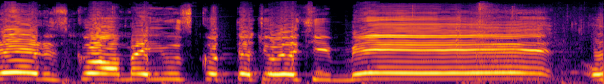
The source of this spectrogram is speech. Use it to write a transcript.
লেটস গো আমরা ইউজ করতে চলেছি মে ও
